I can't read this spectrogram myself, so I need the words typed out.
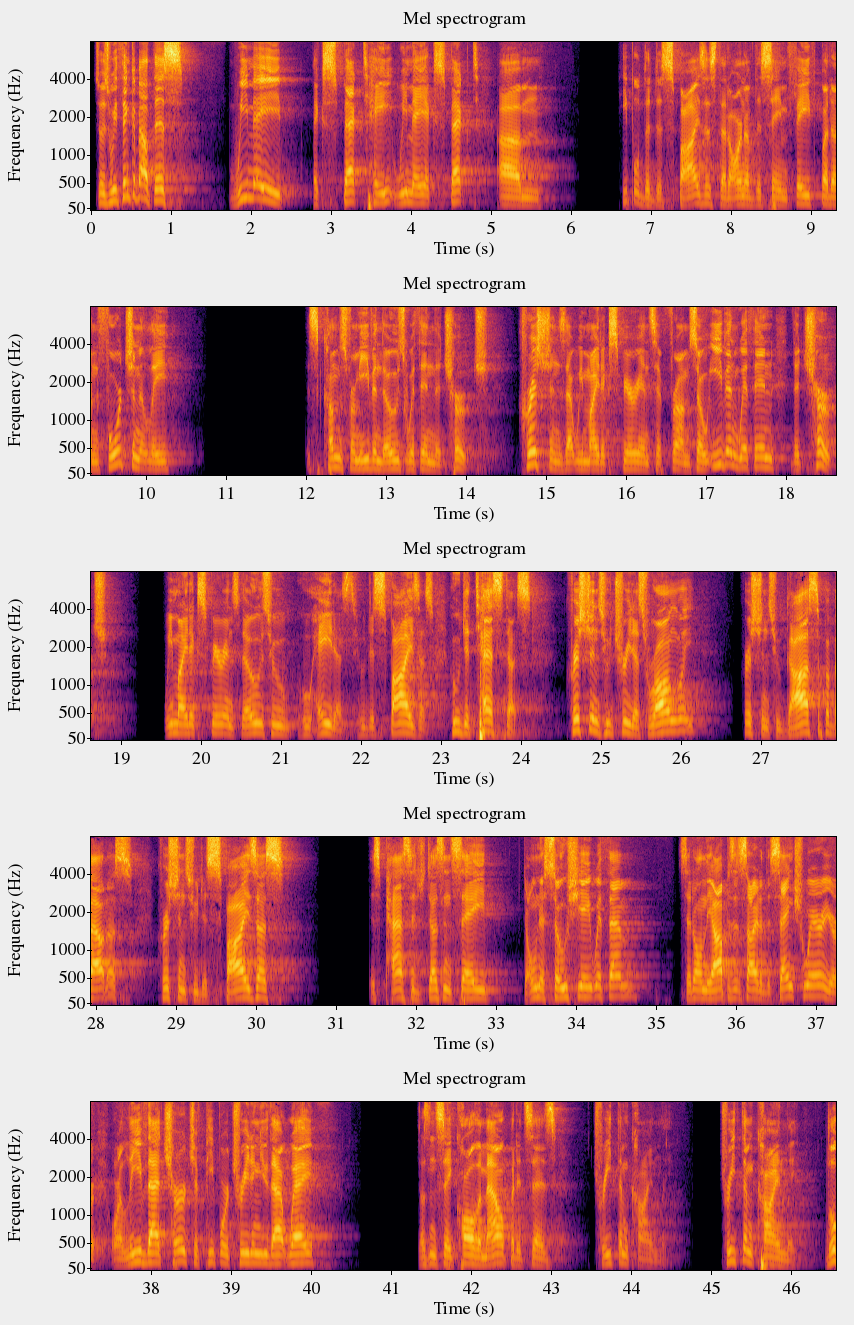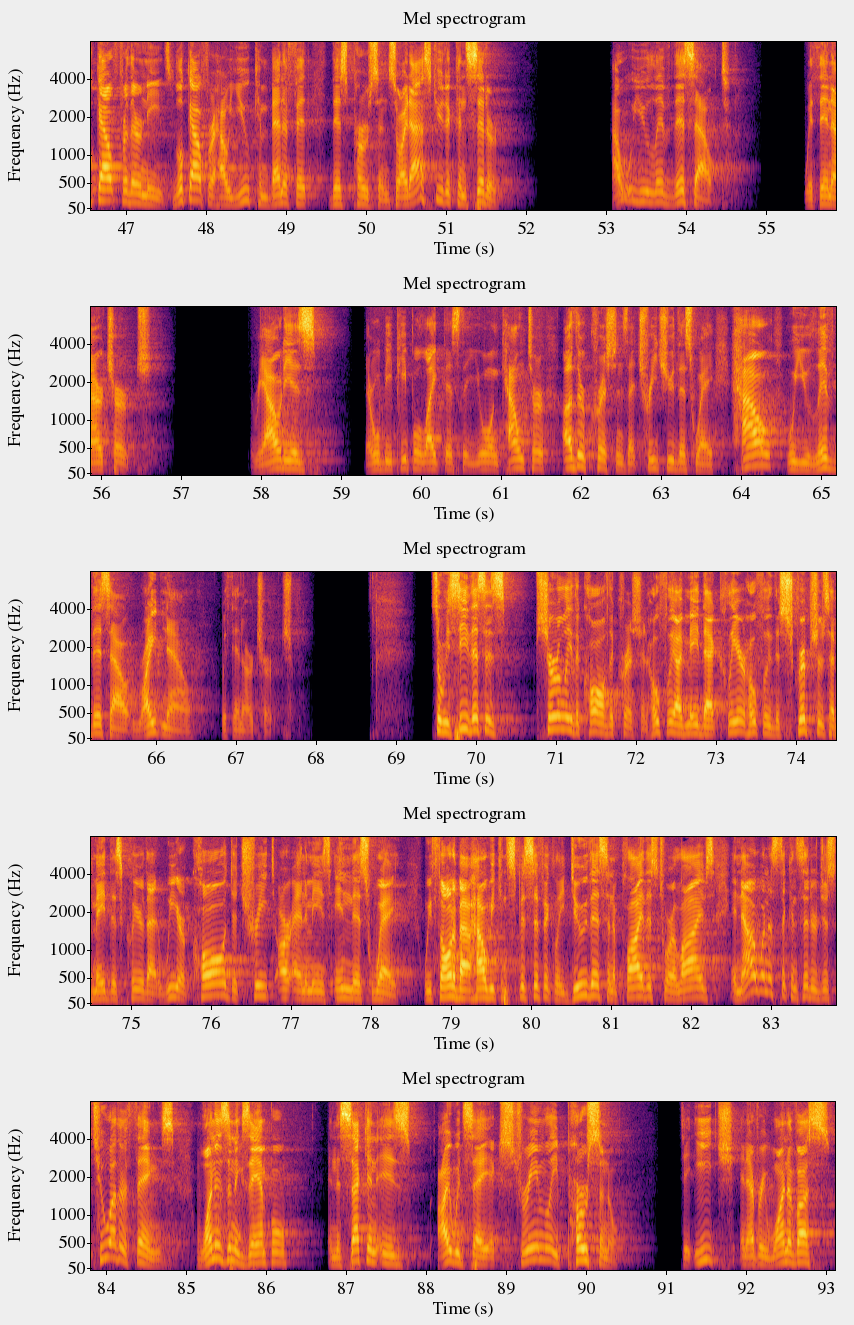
So, as we think about this, we may expect hate, we may expect um, people to despise us that aren't of the same faith, but unfortunately, this comes from even those within the church, Christians that we might experience it from. So, even within the church, we might experience those who, who hate us, who despise us, who detest us, Christians who treat us wrongly, Christians who gossip about us, Christians who despise us. This passage doesn't say don't associate with them, sit on the opposite side of the sanctuary, or, or leave that church if people are treating you that way. Doesn't say call them out, but it says treat them kindly. Treat them kindly. Look out for their needs. Look out for how you can benefit this person. So I'd ask you to consider how will you live this out within our church? The reality is, there will be people like this that you'll encounter, other Christians that treat you this way. How will you live this out right now within our church? So we see this is surely the call of the Christian. Hopefully, I've made that clear. Hopefully, the scriptures have made this clear that we are called to treat our enemies in this way. We've thought about how we can specifically do this and apply this to our lives. And now I want us to consider just two other things. One is an example, and the second is, I would say, extremely personal to each and every one of us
